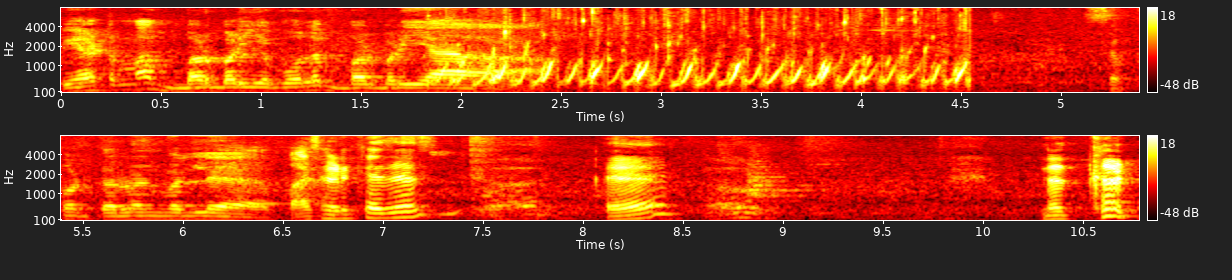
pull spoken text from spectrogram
પેટમાં બળબડિયા બોલે બળબડિયા સપોર્ટ કરવાને બદલે પાછળ ખેંચે છે? હે નટખટ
